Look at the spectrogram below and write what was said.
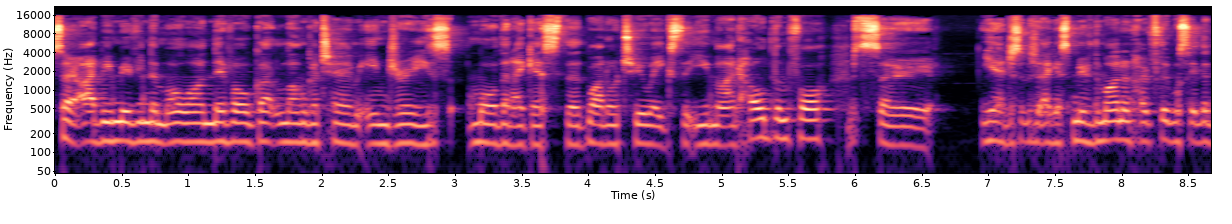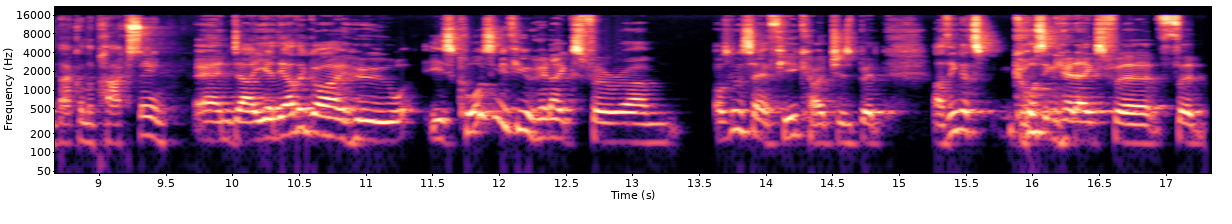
So I'd be moving them all on. They've all got longer term injuries, more than I guess the one or two weeks that you might hold them for. So yeah, just I guess move them on and hopefully we'll see them back on the park soon. And uh, yeah, the other guy who is causing a few headaches for, um, I was going to say a few coaches, but I think it's causing headaches for, for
